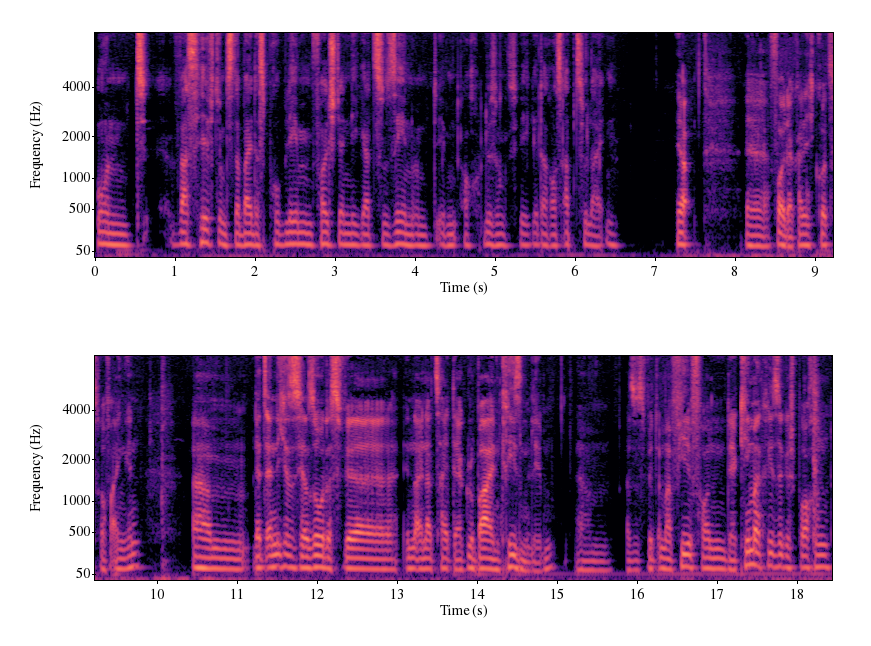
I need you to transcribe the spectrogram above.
Und was hilft uns dabei, das Problem vollständiger zu sehen und eben auch Lösungswege daraus abzuleiten? Ja, äh, voll, da kann ich kurz drauf eingehen. Ähm, letztendlich ist es ja so, dass wir in einer Zeit der globalen Krisen leben. Ähm, also es wird immer viel von der Klimakrise gesprochen.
